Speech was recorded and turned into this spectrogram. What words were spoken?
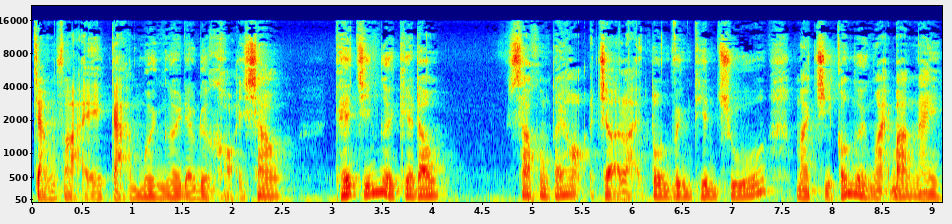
Chẳng phải cả 10 người đều được khỏi sao? Thế 9 người kia đâu? Sao không thấy họ trở lại tôn vinh Thiên Chúa mà chỉ có người ngoại bang này?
